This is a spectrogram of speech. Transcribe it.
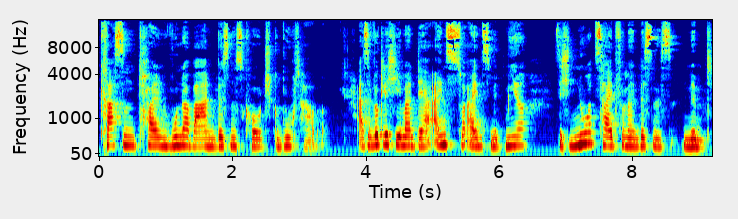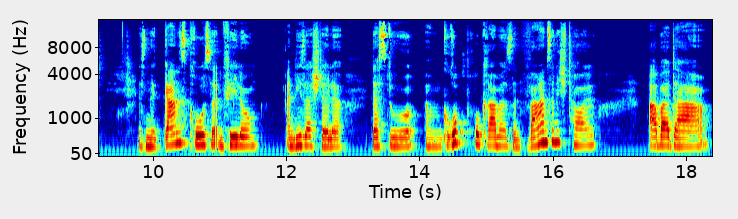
krassen, tollen, wunderbaren Business Coach gebucht habe. Also wirklich jemand, der eins zu eins mit mir sich nur Zeit für mein Business nimmt. Ist eine ganz große Empfehlung an dieser Stelle, dass du ähm, Gruppenprogramme sind wahnsinnig toll, aber da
